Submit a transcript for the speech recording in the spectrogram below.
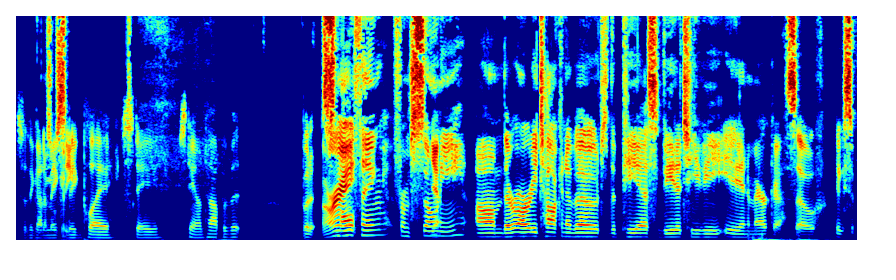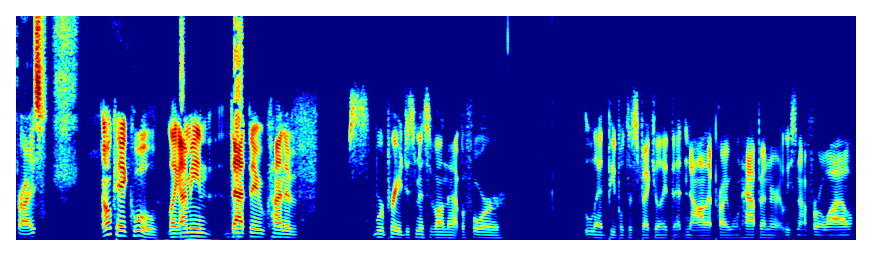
so they got to make a big play, stay stay on top of it. But small all right, thing from Sony, um, they're already talking about the PS Vita TV in America. So, big surprise. okay, cool. Like I mean, that they kind of were pretty dismissive on that before, led people to speculate that nah, that probably won't happen, or at least not for a while.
